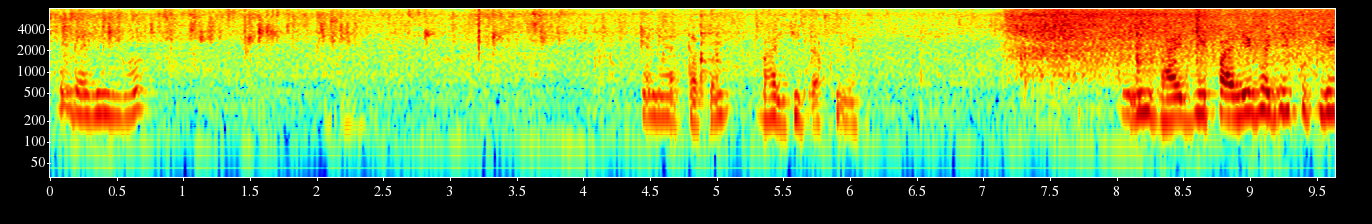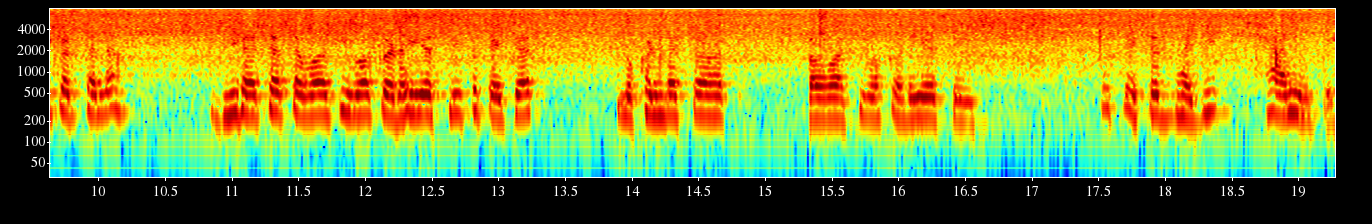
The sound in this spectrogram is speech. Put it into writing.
थोडा हिंग. आणि आता आपण भाजी टाकूया. आणि भाजी पालेभाजी कुठली करताना भिडाचा तवा किंवा कढई असली तर त्याच्यात लोखंडाचा तवा किंवा कढई असेल तर त्याच्यात भाजी छान होते.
